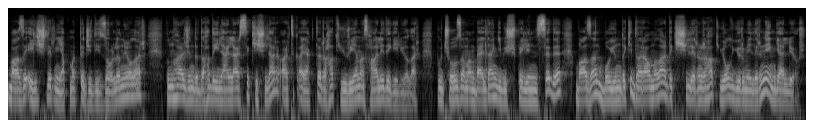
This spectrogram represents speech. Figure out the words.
Bazı el işlerini yapmakta ciddi zorlanıyorlar. Bunun haricinde daha da ilerlerse kişiler artık ayakta rahat yürüyemez hale de geliyorlar. Bu çoğu zaman belden gibi şüphelenilse de bazen boyundaki daralmalar da kişilerin rahat yol yürümelerini engelliyor.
